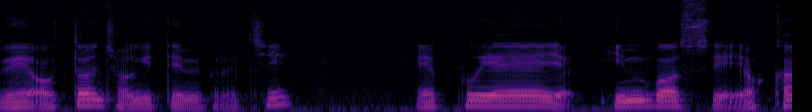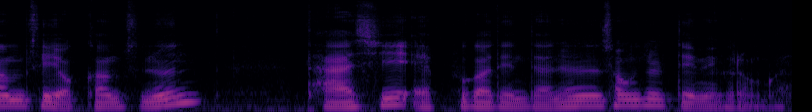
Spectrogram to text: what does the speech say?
왜 어떤 정의 때문에 그렇지? f의 인버스의 역함수의 역함수는 다시 f가 된다는 성질 때문에 그런 거야.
